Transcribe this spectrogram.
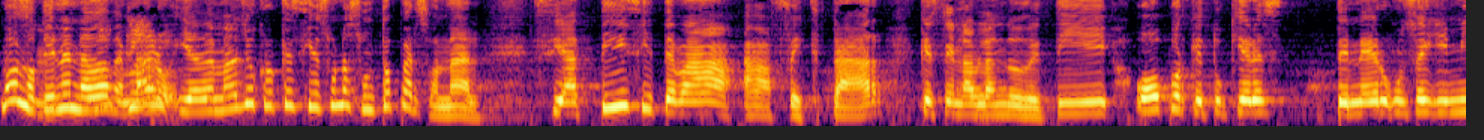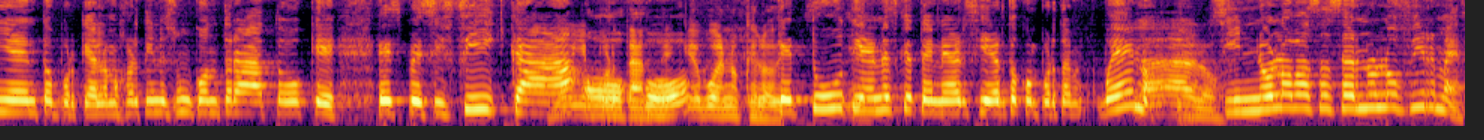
No, no tiene nada No, de claro. malo. Y además yo creo que sí es un asunto personal. Si a ti sí te va a afectar que estén hablando de ti o porque tú quieres tener un seguimiento, porque a lo mejor tienes un contrato que especifica, Muy importante, ojo, qué bueno que lo que tú tienes que tener cierto comportamiento. Bueno, Claro. si no lo vas a hacer, no lo firmes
